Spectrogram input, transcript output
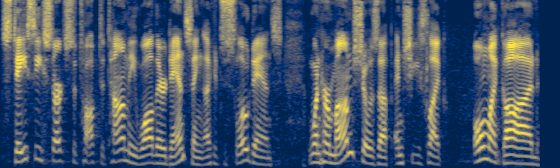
Stacy starts to talk to Tommy while they're dancing like it's a slow dance when her mom shows up and she's like oh my god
